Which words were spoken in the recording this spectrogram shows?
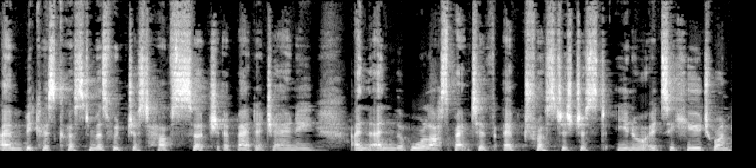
Um, because customers would just have such a better journey. And, and the whole aspect of, of trust is just, you know, it's a huge one.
